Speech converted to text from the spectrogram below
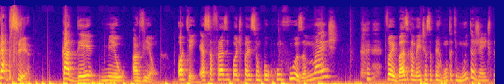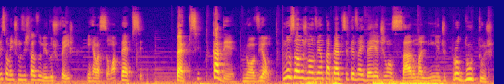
Pepsi, cadê meu avião? Ok, essa frase pode parecer um pouco confusa, mas foi basicamente essa pergunta que muita gente, principalmente nos Estados Unidos, fez em relação à Pepsi. Pepsi, cadê meu avião? Nos anos 90, a Pepsi teve a ideia de lançar uma linha de produtos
